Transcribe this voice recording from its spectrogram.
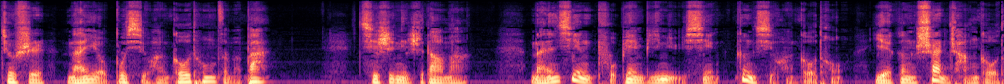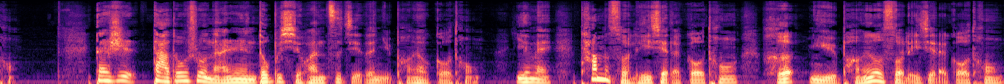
就是男友不喜欢沟通怎么办？其实你知道吗？男性普遍比女性更喜欢沟通，也更擅长沟通，但是大多数男人都不喜欢自己的女朋友沟通，因为他们所理解的沟通和女朋友所理解的沟通。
